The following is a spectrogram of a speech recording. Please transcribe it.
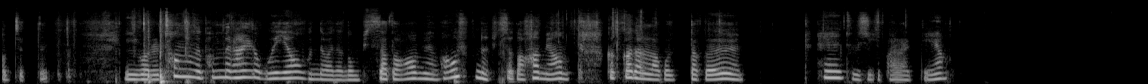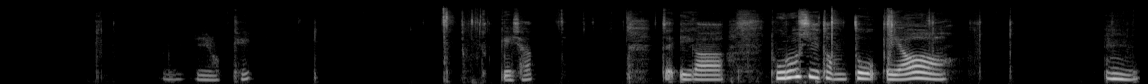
어쨌든 이거를 천 원에 판매를 하려고 해요. 근데 만약 너무 비싸다 하면 하고 싶은데 비싸다 하면 깎아달라고 부탁을 해주시기 바랄게요. 음, 이렇게 두께샷. 이제 이가 도로시 점토예요. 음,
